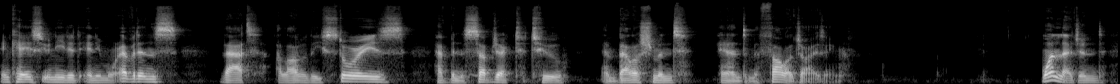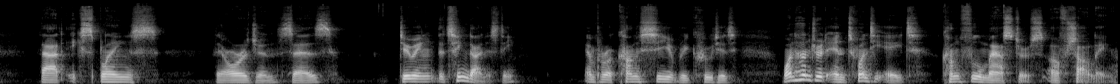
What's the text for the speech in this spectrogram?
In case you needed any more evidence that a lot of these stories have been subject to embellishment and mythologizing. One legend that explains their origin says During the Qing dynasty, Emperor Kangxi recruited 128 kung fu masters of Shaolin,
